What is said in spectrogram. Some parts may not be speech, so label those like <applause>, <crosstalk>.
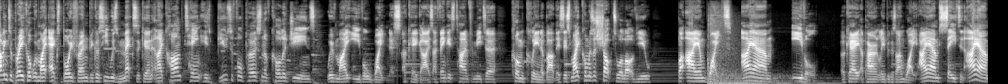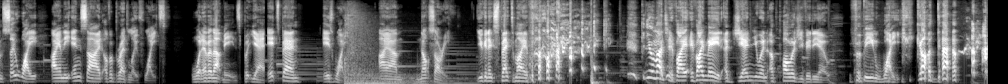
Having to break up with my ex-boyfriend because he was Mexican and I can't taint his beautiful person of color genes with my evil whiteness. Okay, guys, I think it's time for me to come clean about this. This might come as a shock to a lot of you, but I am white. I am evil. Okay, apparently, because I'm white. I am Satan. I am so white, I am the inside of a bread loaf white. Whatever that means. But yeah, it's Ben is white. I am not sorry. You can expect my <laughs> Can you imagine if I if I made a genuine apology video for being white? <laughs> God damn.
